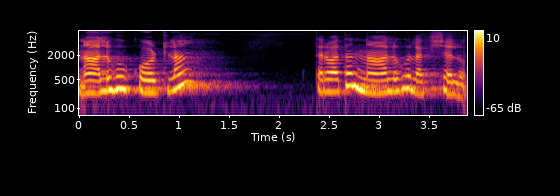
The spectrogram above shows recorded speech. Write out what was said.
నాలుగు కోట్ల తర్వాత నాలుగు లక్షలు.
